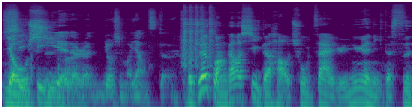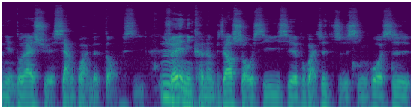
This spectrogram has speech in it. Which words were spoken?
系毕业的人有什么样子的？我觉得广告系的好处在于，因为你的四年都在学相关的东西，嗯所以你可能比较熟悉一些，不管是执行或是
